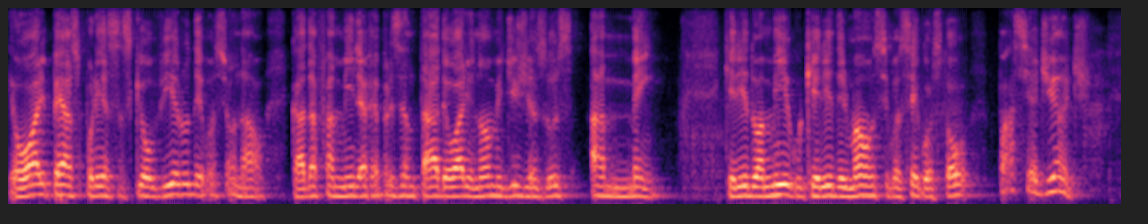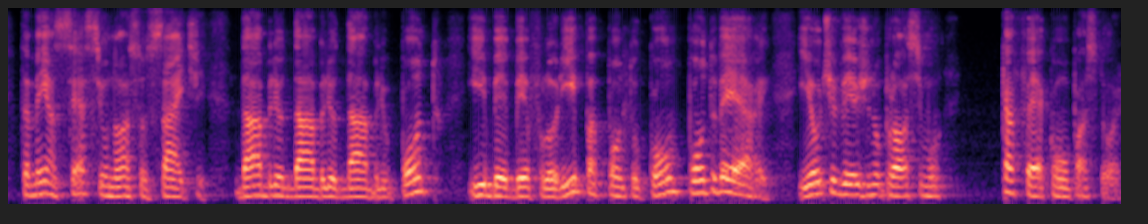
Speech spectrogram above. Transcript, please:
Eu oro e peço por esses que ouviram o devocional, cada família representada, eu oro em nome de Jesus. Amém. Querido amigo, querido irmão, se você gostou, passe adiante também acesse o nosso site www.ibbfloripa.com.br e eu te vejo no próximo Café com o Pastor.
